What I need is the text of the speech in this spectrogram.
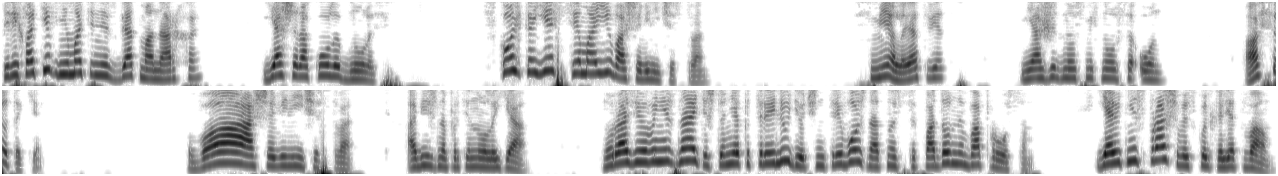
Перехватив внимательный взгляд монарха, я широко улыбнулась. «Сколько есть все мои, Ваше Величество?» Смелый ответ, неожиданно усмехнулся он. «А все-таки «Ваше Величество!» — обиженно протянула я. «Ну разве вы не знаете, что некоторые люди очень тревожно относятся к подобным вопросам? Я ведь не спрашиваю, сколько лет вам,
